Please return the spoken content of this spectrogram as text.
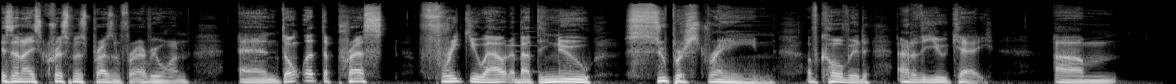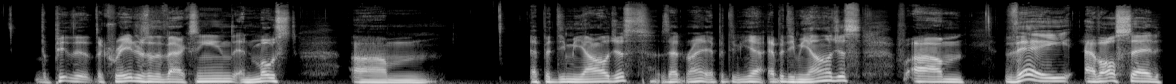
is a nice Christmas present for everyone. And don't let the press freak you out about the new super strain of COVID out of the UK. Um, the, the the creators of the vaccine and most um, epidemiologists. Is that right? Yeah, epidemiologists. Um, they have all said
